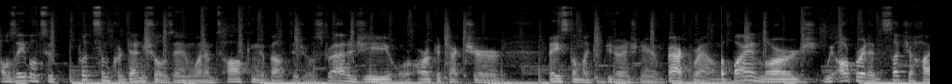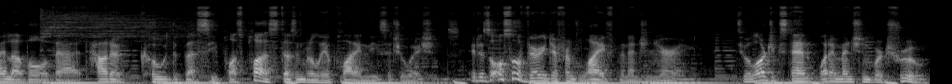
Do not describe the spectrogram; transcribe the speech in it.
I was able to put some credentials in when I'm talking about digital strategy or architecture based on my computer engineering background. But by and large, we operate at such a high level that how to code the best C++ doesn't really apply in these situations. It is also a very different life than engineering. To a large extent, what I mentioned were true.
